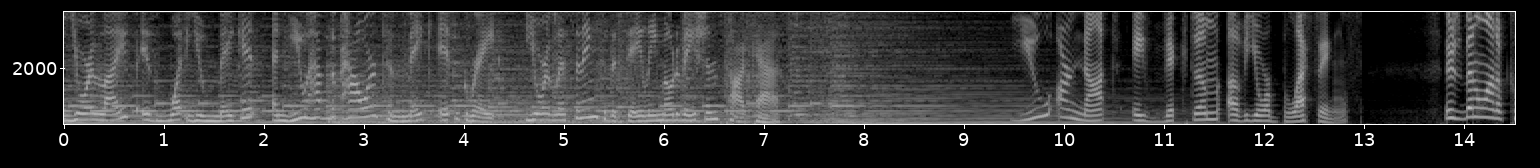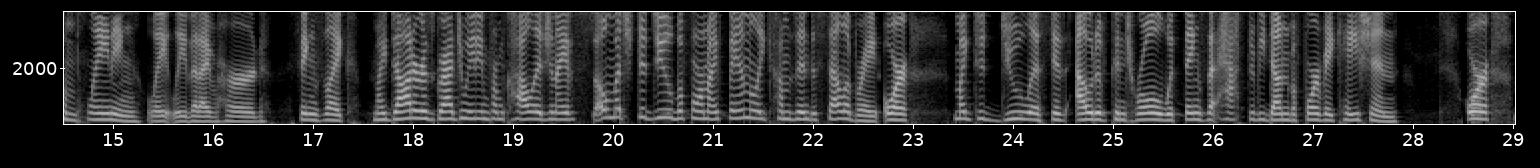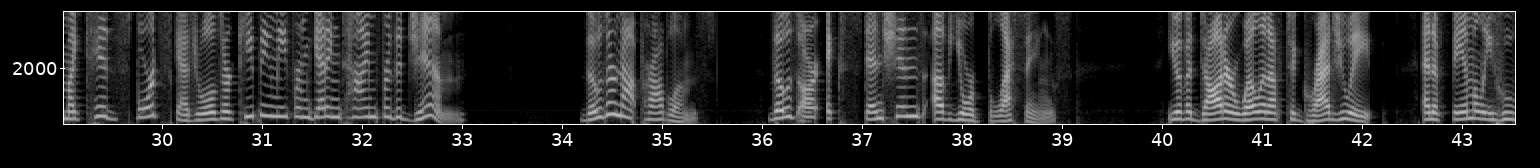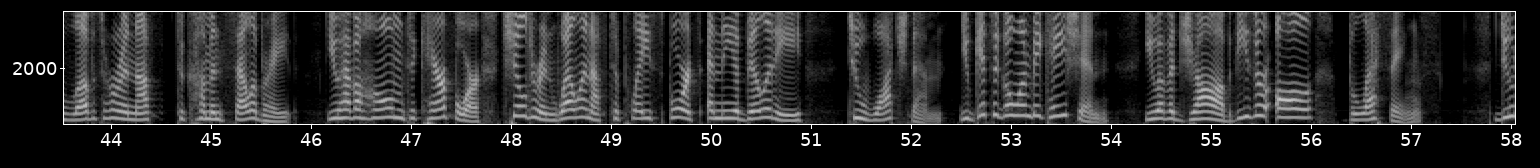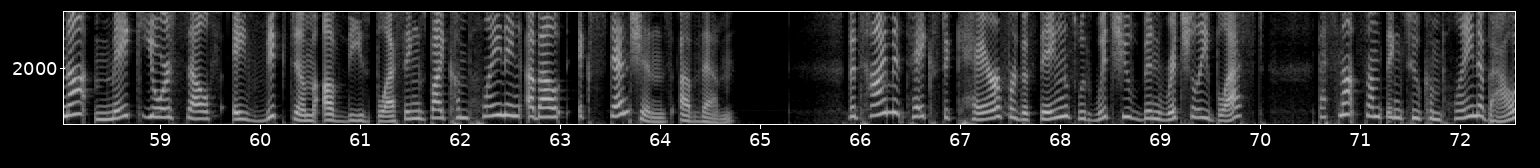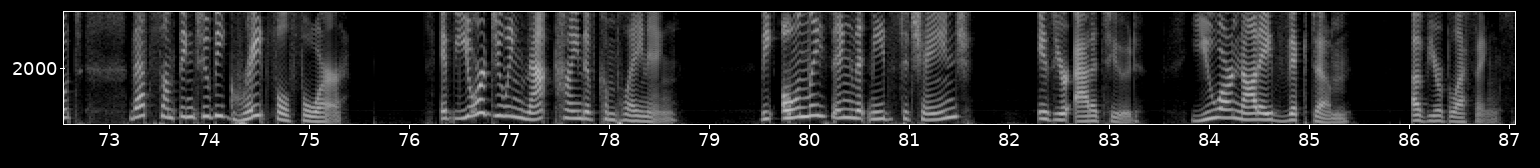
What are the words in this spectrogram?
Your life is what you make it, and you have the power to make it great. You're listening to the Daily Motivations Podcast. You are not a victim of your blessings. There's been a lot of complaining lately that I've heard. Things like, my daughter is graduating from college and I have so much to do before my family comes in to celebrate. Or, my to do list is out of control with things that have to be done before vacation or my kids' sports schedules are keeping me from getting time for the gym. Those are not problems. Those are extensions of your blessings. You have a daughter well enough to graduate and a family who loves her enough to come and celebrate. You have a home to care for, children well enough to play sports, and the ability to watch them. You get to go on vacation. You have a job. These are all blessings. Do not make yourself a victim of these blessings by complaining about extensions of them. The time it takes to care for the things with which you've been richly blessed, that's not something to complain about. That's something to be grateful for. If you're doing that kind of complaining, the only thing that needs to change is your attitude. You are not a victim of your blessings.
